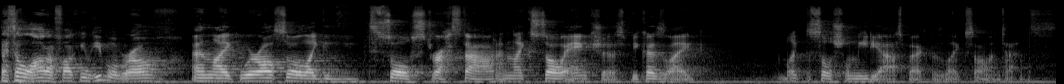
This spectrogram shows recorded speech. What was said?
that's a lot of fucking people, bro. And like, we're also like so stressed out and like so anxious because like like the social media aspect is like so intense.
